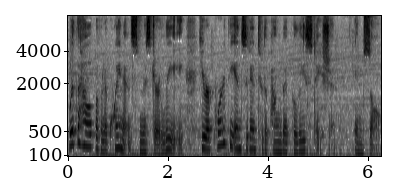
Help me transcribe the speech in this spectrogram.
With the help of an acquaintance, Mr. Lee, he reported the incident to the Bangbae police station in Seoul.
